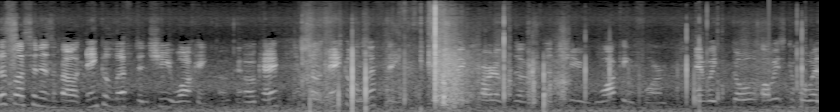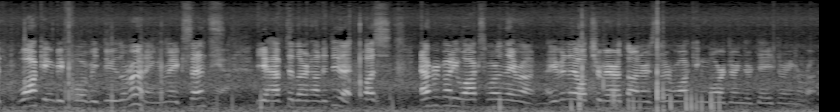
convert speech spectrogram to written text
this lesson is about ankle lift and chi walking. Okay. Okay? So ankle lifting is a big part of the, the chi walking form. And we go always go with walking before we do the running. It makes sense? Yeah. You have to learn how to do that. Plus, everybody walks more than they run. Even the ultra marathoners, they're walking more during their day during a run,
